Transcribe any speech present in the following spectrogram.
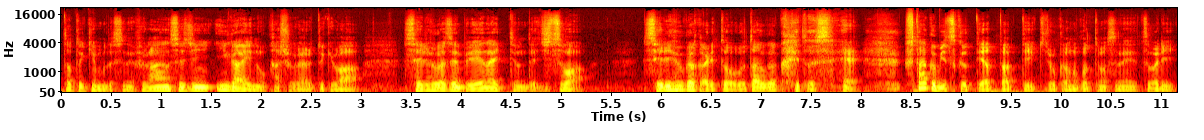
た時もですねフランス人以外の歌手がやる時はセリフが全部言えないっていうんで実はセリフ係と歌う係とですね 2組作ってやったっていう記録が残ってますね。つまり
